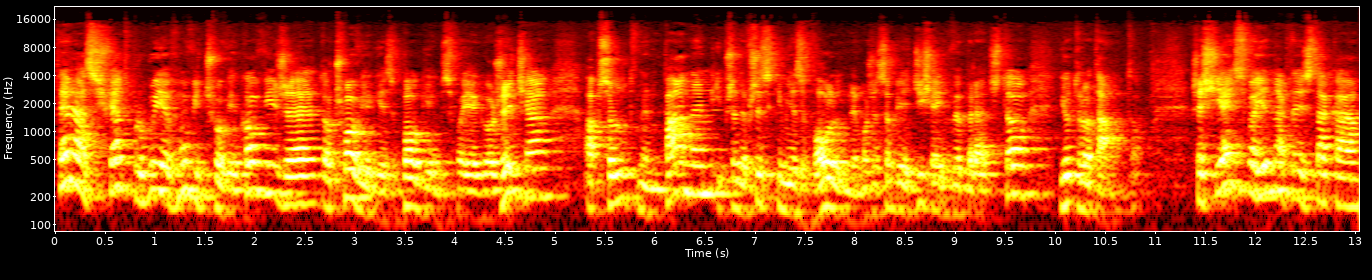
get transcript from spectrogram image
Teraz świat próbuje wmówić człowiekowi, że to człowiek jest Bogiem swojego życia, absolutnym Panem i przede wszystkim jest wolny. Może sobie dzisiaj wybrać to, jutro tamto. Chrześcijaństwo jednak to jest taka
